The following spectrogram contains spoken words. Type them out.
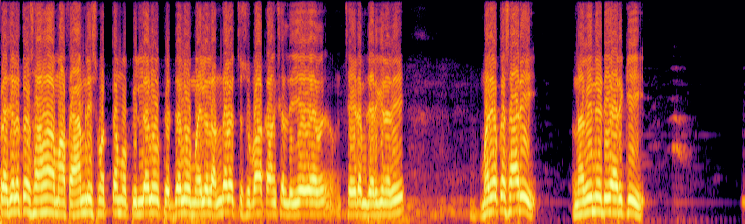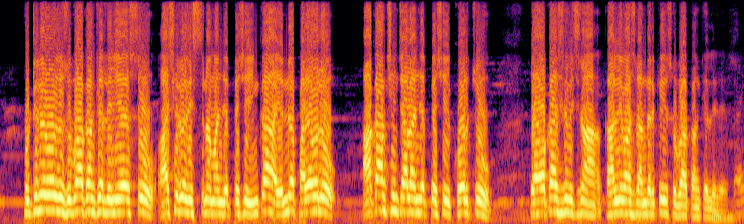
ప్రజలతో సహా మా ఫ్యామిలీస్ మొత్తం పిల్లలు పెద్దలు మహిళలు అందరూ వచ్చి శుభాకాంక్షలు తెలియ చేయడం జరిగినది. మరి ఒకసారి నవీన్ రెడ్డి గారికి పుట్టినరోజు శుభాకాంక్షలు తెలియజేస్తూ ఆశీర్వదిస్తున్నామని చెప్పేసి ఇంకా ఎన్నో పదవులు ఆకాంక్షించాలని చెప్పేసి కోరుచు ఈ అవకాశం ఇచ్చిన కాలనీవాసులందరికీ శుభాకాంక్షలు తెలియజేస్తాను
